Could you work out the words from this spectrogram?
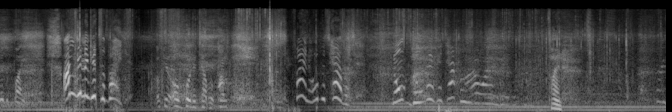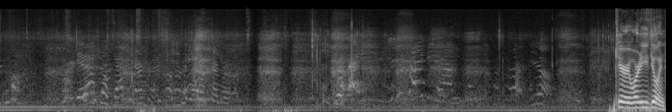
Get the bike. I'm gonna get the bike. Okay, oh, hold the tablet, okay? Fine, hold the tablet. No, don't make me tackle you. Fine. Gary, what are you doing?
